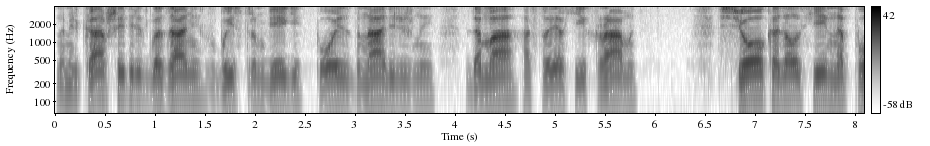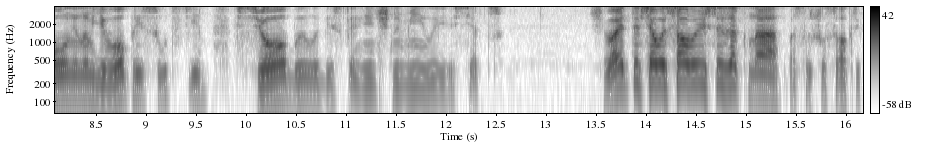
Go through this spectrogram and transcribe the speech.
но мелькавшие перед глазами в быстром беге поезда, набережные, дома, островерхие храмы, все казалось ей наполненным его присутствием, все было бесконечно мило ее сердцу. «Чего это ты все высовываешься из окна?» — послышался окрик.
